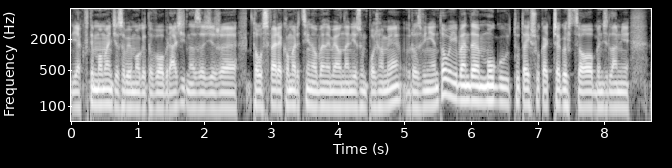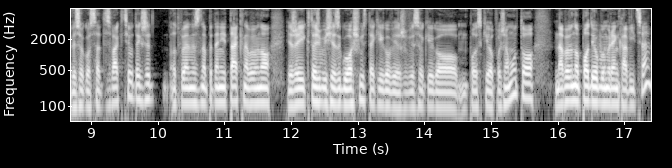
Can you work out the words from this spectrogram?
jak w tym momencie sobie mogę to wyobrazić, na zasadzie, że tą sferę komercyjną będę miał na niezłym poziomie rozwiniętą i będę mógł tutaj szukać czegoś, co będzie dla mnie wysoką satysfakcją. Także odpowiadając na pytanie, tak, na pewno, jeżeli ktoś by się zgłosił z takiego, wiesz, wysokiego polskiego poziomu, to na pewno podjąłbym rękawice,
